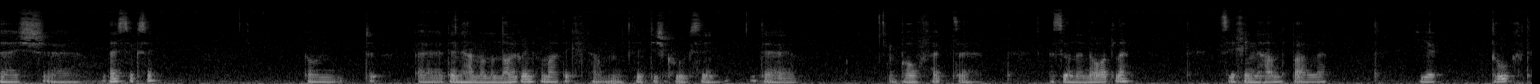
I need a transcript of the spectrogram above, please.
der war äh, lässig. Gewesen. Und äh, dann haben wir noch Neuroinformatik gehabt und das war cool. Gewesen. Der Prof hat äh, so eine Nadel sich in Handballen eingedruckt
